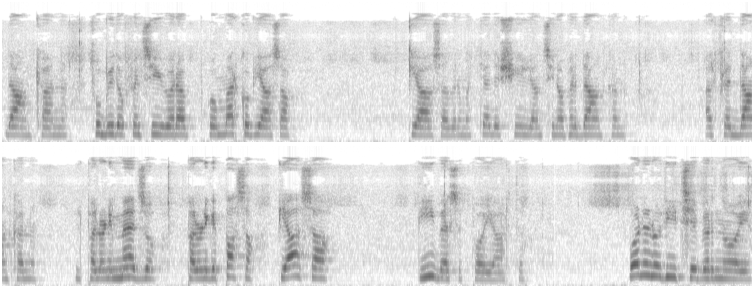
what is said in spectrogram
Duncan, subito offensivo ora con Marco Piasa. Piasa per Mattia De Scilla, anzi no per Duncan. Alfred Duncan, il pallone in mezzo, il pallone che passa, Piasa, Vives e poi Art. Buone notizie per noi,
